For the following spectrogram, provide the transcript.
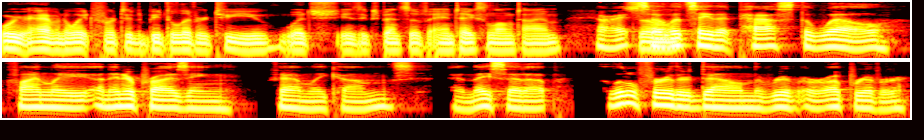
or you're having to wait for it to be delivered to you, which is expensive and takes a long time. All right. So, So- let's say that past the well, finally an enterprising family comes and they set up a little further down the river or upriver,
